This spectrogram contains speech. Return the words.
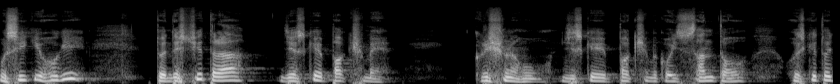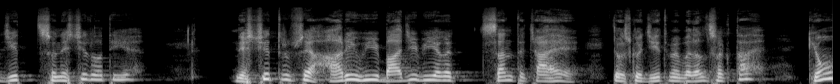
उसी की होगी। तो निश्चित रहा जिसके पक्ष में कृष्ण हो, जिसके पक्ष में कोई संत हो, उसकी तो जीत सुनिश्चित होती है। निश्चित रूप से हारी हुई बाजी भी अगर संत चाहे तो उसको जीत में बदल सकता है। क्यों?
